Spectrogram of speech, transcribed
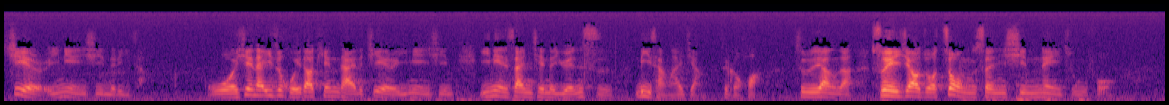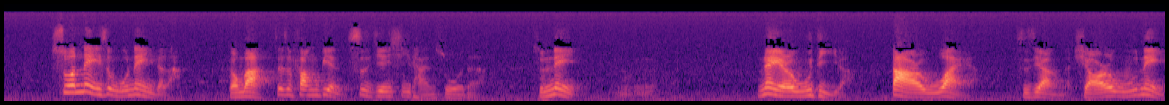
借耳一念心的立场。我现在一直回到天台的借耳一念心，一念三千的原始立场来讲这个话，是不是这样子啊？所以叫做众生心内诸佛。说内是无内的啦。懂吧？这是方便世间悉谈说的，是内内而无底啊，大而无外啊，是这样的。小而无内，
